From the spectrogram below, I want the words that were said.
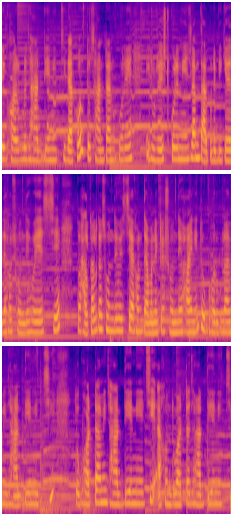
যে ঘরগুলো ঝাঁট দিয়ে নিচ্ছি দেখো, তো স্নান টান করে একটু রেস্ট করে নিয়েছিলাম। তারপরে বিকেলে দেখো সন্ধে হয়ে এসছে। তো হালকা হালকা সন্ধে হয়েছে এখন তেমন একটা সন্ধে হয়নি। তো ঘরগুলো আমি ঝাঁট দিয়ে নিচ্ছি। তো ঘরটা আমি ঝাঁট দিয়ে নিয়েছি, এখন দুয়ারটা ঝাঁট দিয়ে নিচ্ছি,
